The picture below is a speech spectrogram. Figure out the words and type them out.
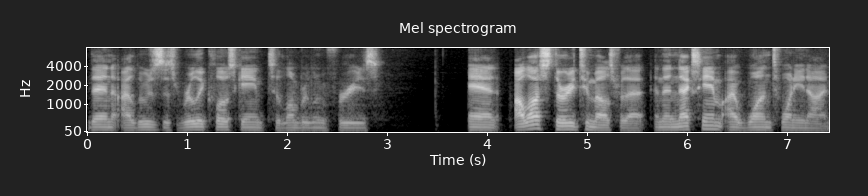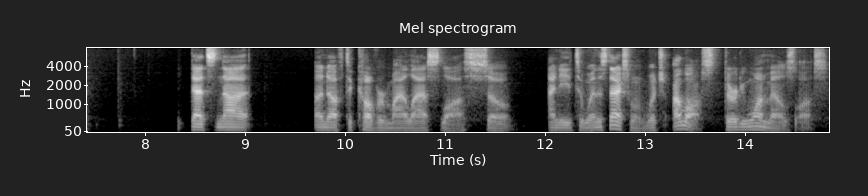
Then I lose this really close game to Lumberloon Freeze. And I lost 32 medals for that. And then next game, I won 29. That's not enough to cover my last loss. So I need to win this next one, which I lost. 31 medals lost.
